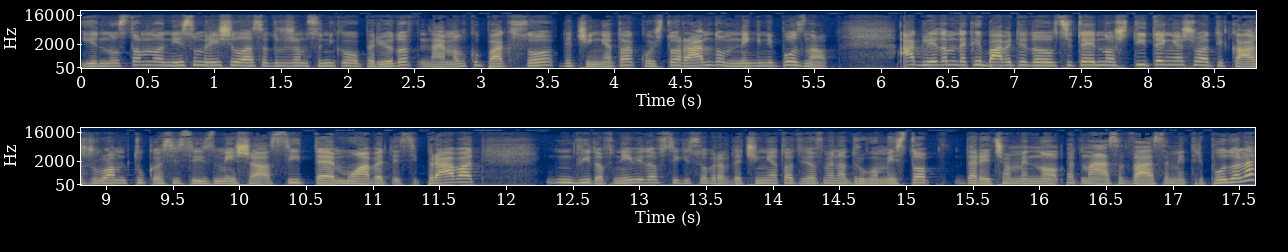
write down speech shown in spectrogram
и едноставно не сум решила да се дружам со никого периодов, најмалку пак со дечињата кои што рандом не ги ни познав. А гледам дека и бабите дедовците едно штитење што да ти кажувам, тука си се измеша сите, муабете си прават. Видов, не видов, си ги собрав дечињата, отидовме на друго место, да речам едно 15-20 метри подоле.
